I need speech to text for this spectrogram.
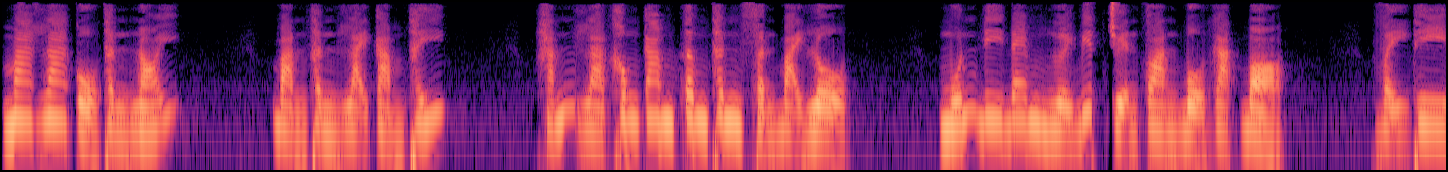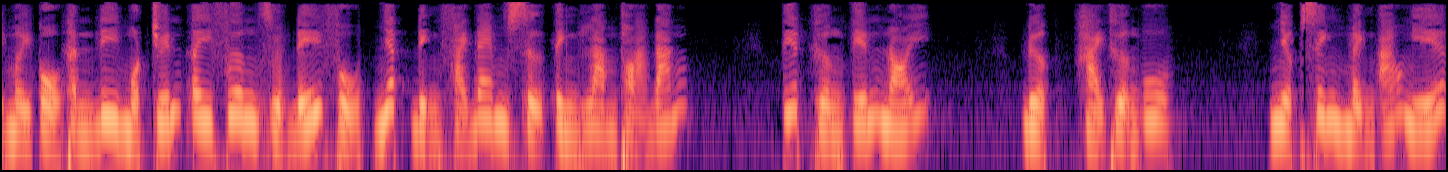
Ma la cổ thần nói. Bản thần lại cảm thấy. Hắn là không cam tâm thân phận bại lộ. Muốn đi đem người biết chuyện toàn bộ gạt bỏ. Vậy thì mời cổ thần đi một chuyến Tây Phương rượu đế phủ nhất định phải đem sự tình làm thỏa đáng. Tiết Thường Tiến nói. Được, Hải Thượng U. Nhược sinh mệnh áo nghĩa.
